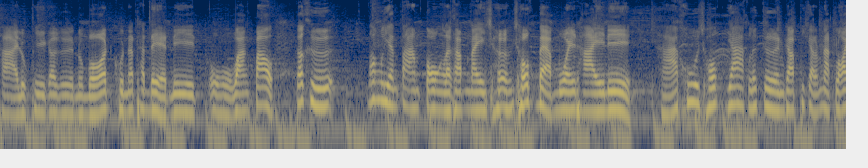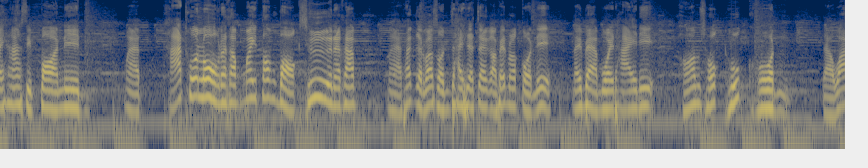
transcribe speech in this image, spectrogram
ค่ายลูกพี่ก็คือนุมโบสคุณนัทเดชนี่โอ้โหวางเป้า ก็คือต้องเรียนตามตรงแหละครับในเชิงชกแบบมวยไทยนี่ หาคู่ชกยากเหลือเกินครับพิกัดน้ำหนัก 150 ปอนด์นี่มาท้าทั่วโลกนะครับ ไม่ต้องบอกชื่อนะครับแมาถ้าเกิดว่าสนใจจะเจอกับเพชรมรกตนี่ในแบบมวยไทยนี่พร้อมชกทุกคน แต่ว่า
